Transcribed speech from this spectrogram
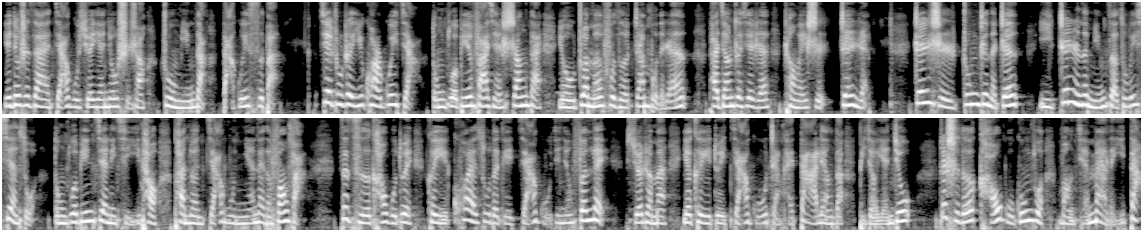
也就是在甲骨学研究史上著名的大龟四板。借助这一块龟甲，董作宾发现商代有专门负责占卜的人，他将这些人称为是真人。真是忠贞的真，以真人的名字作为线索。董作宾建立起一套判断甲骨年代的方法，自此考古队可以快速的给甲骨进行分类，学者们也可以对甲骨展开大量的比较研究，这使得考古工作往前迈了一大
